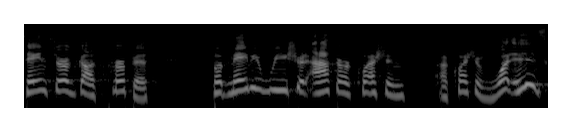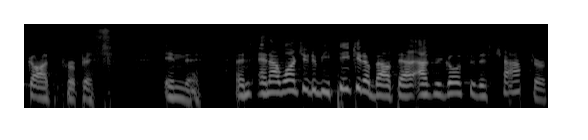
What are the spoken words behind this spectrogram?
Satan serves God's purpose, but maybe we should ask our question, a question, what is God's purpose in this? And, and I want you to be thinking about that as we go through this chapter.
